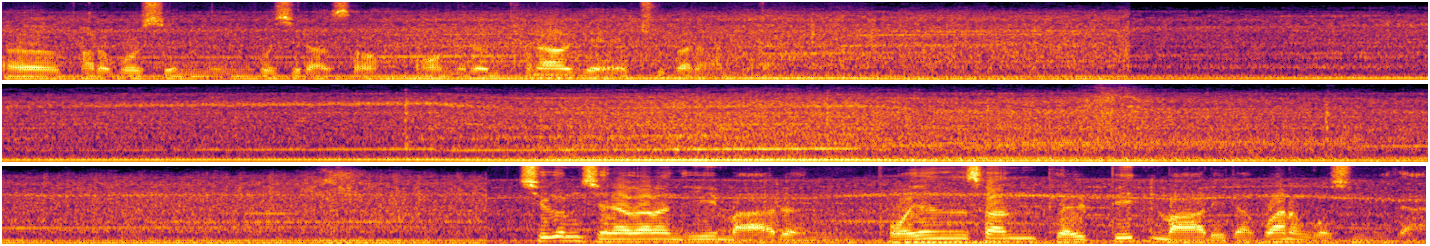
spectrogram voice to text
어, 바로 볼 수 있는 곳이라서 오늘은 편하게 출발을 합니다. 지금 지나가는 이 마을은 보현산 별빛 마을이라고 하는 곳입니다.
